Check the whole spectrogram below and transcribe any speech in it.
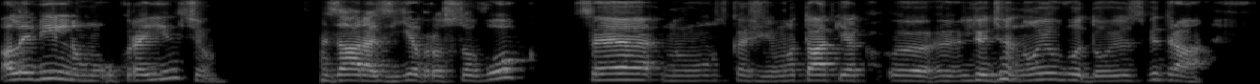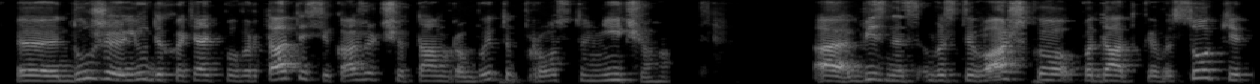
Але вільному українцю зараз євросовок це, ну, скажімо так, як е, льодяною водою з відра. Е, Дуже люди хочуть повертатись і кажуть, що там робити просто нічого. Бізнес вести важко, податки високі.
